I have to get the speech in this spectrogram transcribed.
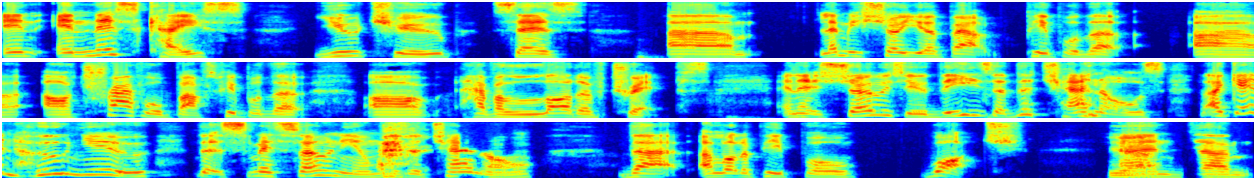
in in this case, YouTube says, um, "Let me show you about people that uh, are travel buffs, people that are have a lot of trips." and it shows you these are the channels. Again, who knew that Smithsonian was a channel that a lot of people watch? yeah, And um,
